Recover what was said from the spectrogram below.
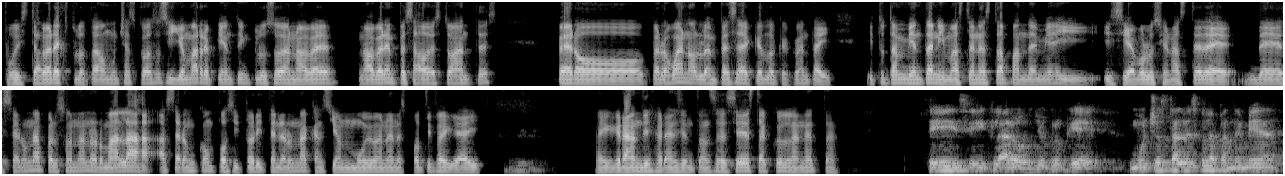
pudiste haber explotado muchas cosas y yo me arrepiento incluso de no haber, no haber empezado esto antes pero, pero bueno, lo empecé, que es lo que cuenta. Y, y tú también te animaste en esta pandemia y, y sí evolucionaste de, de ser una persona normal a, a, ser un compositor y tener una canción muy buena en Spotify. Y hay, hay gran diferencia. Entonces, sí, está cool, la neta. Sí, sí, claro. Yo creo que muchos tal vez con la pandemia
